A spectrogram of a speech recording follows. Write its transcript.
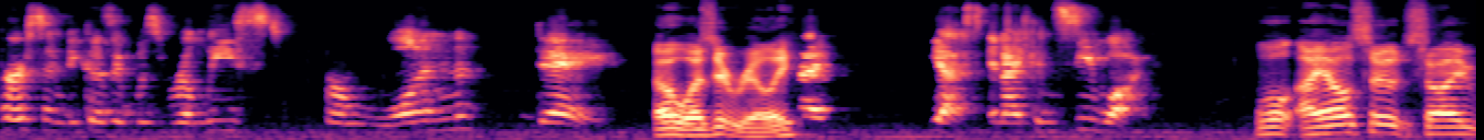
person because it was released for one day. Oh, was it really? Yes, and I can see why. Well, I also so I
